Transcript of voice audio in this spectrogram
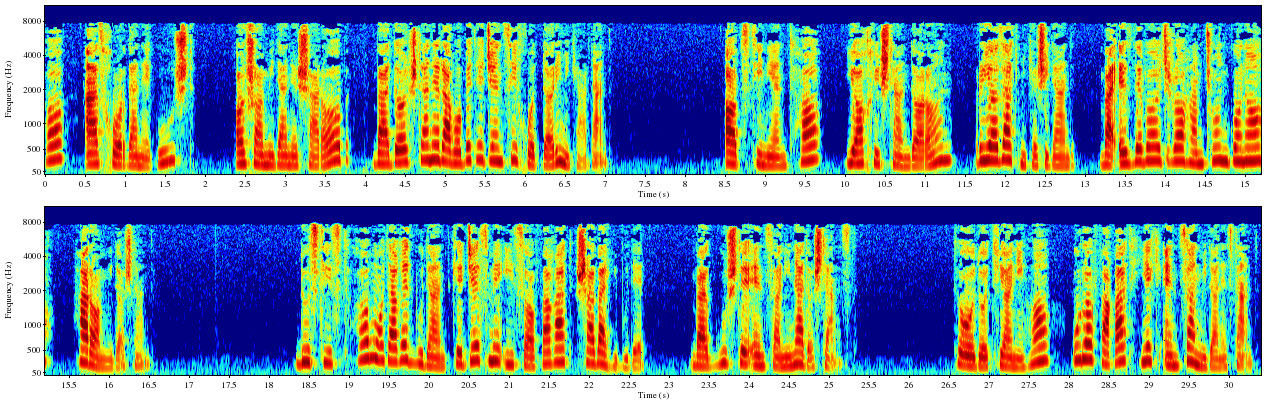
ها از خوردن گوشت آشامیدن شراب و داشتن روابط جنسی خودداری می کردند. آبستینینت ها یا خیشتنداران ریاضت می کشیدند و ازدواج را همچون گناه حرام می داشتند. دوستیست ها معتقد بودند که جسم عیسی فقط شبهی بوده و گوشت انسانی نداشته است. تئودوتیانی ها او را فقط یک انسان می دانستند.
